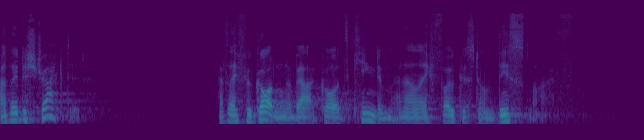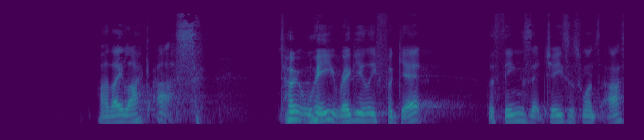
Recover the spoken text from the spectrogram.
Are they distracted? Have they forgotten about God's kingdom and are they focused on this life? Are they like us? Don't we regularly forget the things that Jesus wants us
